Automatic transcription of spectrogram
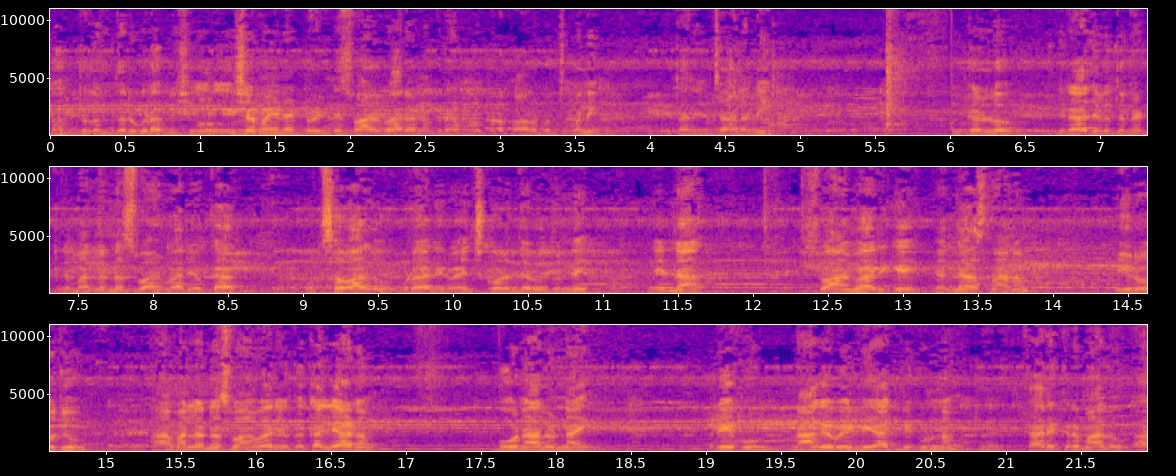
భక్తులందరూ కూడా విశేషమైనటువంటి స్వామివారి అనుగ్రహంలో కూడా పాల్పంచుకొని తరించాలని ఇంకల్లో విరాజిల్లుతున్నటువంటి మల్లన్న స్వామివారి యొక్క ఉత్సవాలు కూడా నిర్వహించుకోవడం జరుగుతుంది. నిన్న స్వామివారికి గంగా స్నానం ఈరోజు ఆ మల్లన్న స్వామివారి యొక్క కళ్యాణం బోనాలున్నాయి. రేపు నాగవెల్లి అగ్నికుండం కార్యక్రమాలు ఆ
